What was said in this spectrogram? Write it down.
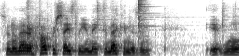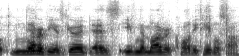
So no matter how precisely you make the mechanism, it will never be as good as even a moderate quality table saw.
